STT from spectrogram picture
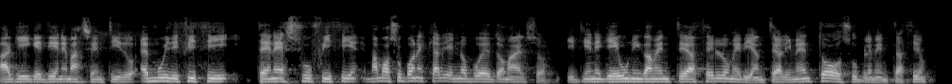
aquí que tiene más sentido. Es muy difícil tener suficiente. Vamos a suponer que alguien no puede tomar el sol y tiene que únicamente hacerlo mediante alimentos o suplementación.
